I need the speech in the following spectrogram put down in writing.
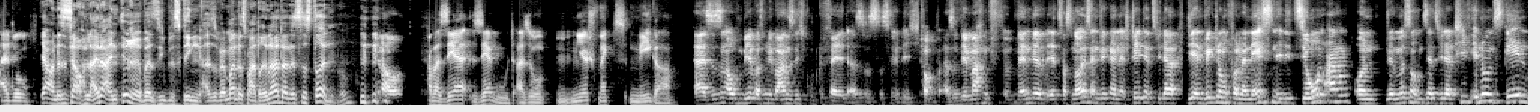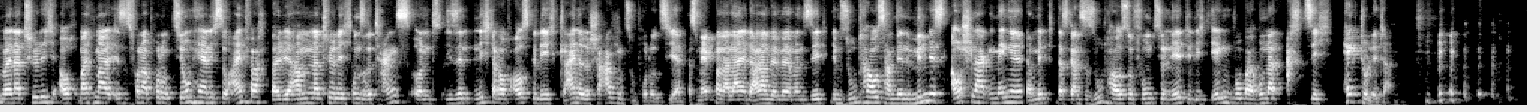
Also. Ja, und das ist ja auch leider ein irreversibles Ding. Also wenn man das mal drin hat, dann ist es drin. Ne? Genau. Aber sehr, sehr gut. Also mir schmeckt's mega. Es ist auch ein Bier, was mir wahnsinnig gut gefällt. Also es ist wirklich top. Also wir machen, wenn wir jetzt was Neues entwickeln, steht jetzt wieder die Entwicklung von der nächsten Edition an und wir müssen uns jetzt wieder tief in uns gehen, weil natürlich auch manchmal ist es von der Produktion her nicht so einfach, weil wir haben natürlich unsere Tanks und die sind nicht darauf ausgelegt, kleinere Chargen zu produzieren. Das merkt man alleine daran, wenn man sieht, im Sudhaus haben wir eine Mindestausschlagmenge, damit das ganze Sudhaus so funktioniert, die liegt irgendwo bei 180 Hektolitern.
